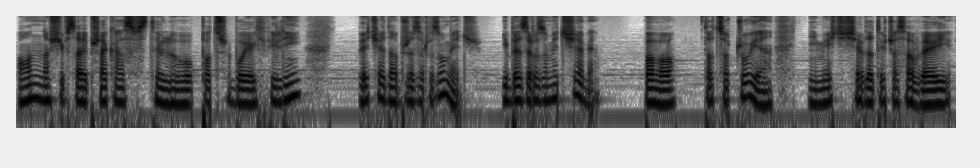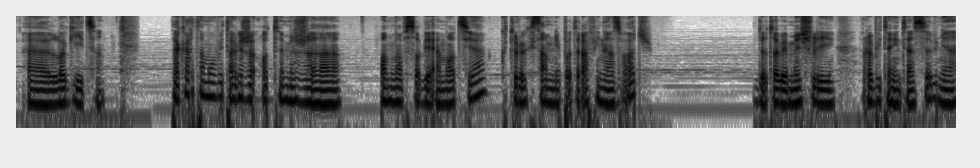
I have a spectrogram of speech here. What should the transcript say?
on nosi w sobie przekaz w stylu potrzebuje chwili, by cię dobrze zrozumieć i by zrozumieć siebie, bo to, co czuje, nie mieści się w dotychczasowej e, logice. Ta karta mówi także o tym, że on ma w sobie emocje, których sam nie potrafi nazwać. Do tobie myśli, robi to intensywnie,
